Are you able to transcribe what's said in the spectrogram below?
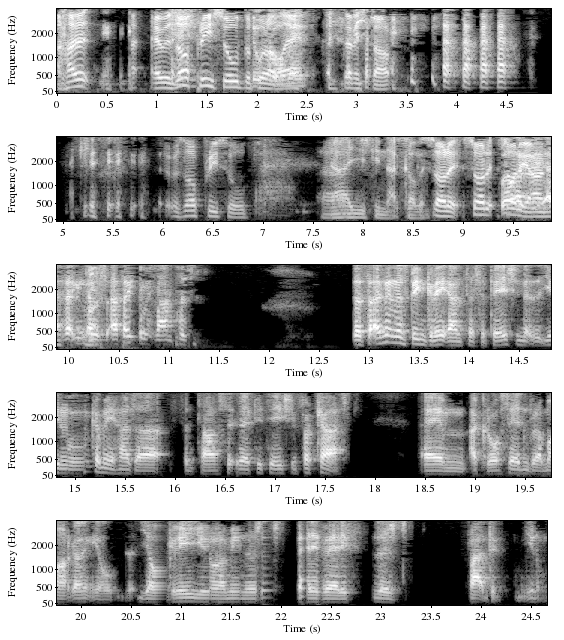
I had it. It was all pre-sold before I comment. left. Didn't start. It was all pre-sold. Ah, Um, you seen that coming. Sorry, sorry, Well, sorry, I, Anne. I think there was, I think there was antici- the th- I think there's been great anticipation. That, you know, Kame has a fantastic reputation for cask um, across Edinburgh. Mark, I think you'll you'll agree. You know, what I mean, there's very very there's practic you know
